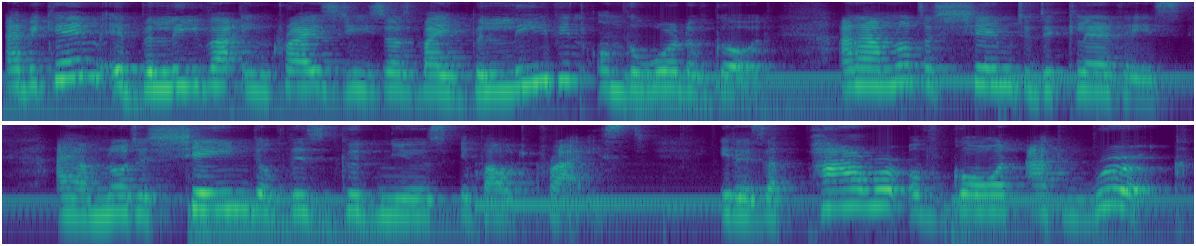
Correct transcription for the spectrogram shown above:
I became a believer in Christ Jesus by believing on the Word of God. And I'm not ashamed to declare this. I am not ashamed of this good news about Christ. It is a power of God at work,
